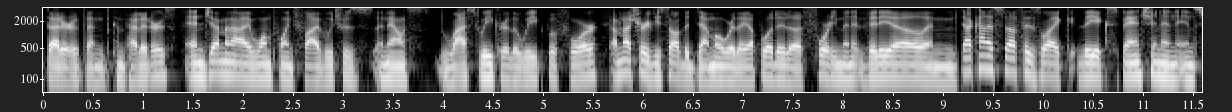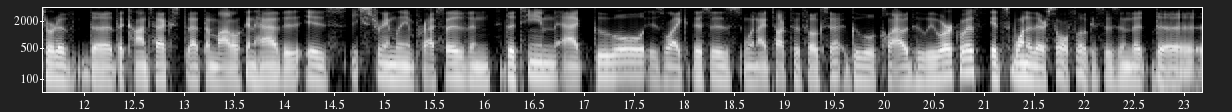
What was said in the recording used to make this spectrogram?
better than competitors. And Gemini 1.5, which was announced last week or the week before, I'm not sure if you saw the demo where they uploaded a 40 minute video and that kind of stuff is like the expansion in, in sort of the, the context that the model can have is extremely impressive. And the team at Google is like, this is when I talk to the folks at Google Cloud who we work with, it's one of their sole focuses and that the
